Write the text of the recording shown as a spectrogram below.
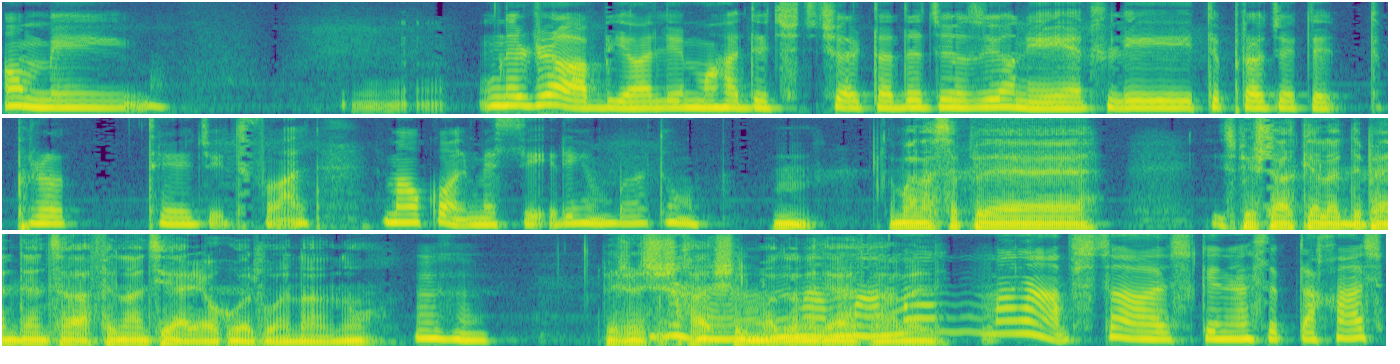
ommi nirrabja li ma ħaditx ċerta deċiżjonijiet li tipproteġi tfal. Ma wkoll missieri mbagħad. Hmm. Ma naħseb eh, speċta kella dipendenza finanzjarja wkoll fuq nannu. Mhm. Biex xħax il-madonna li għamil. Ma nafx ta' x'kien naħseb taħħax.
